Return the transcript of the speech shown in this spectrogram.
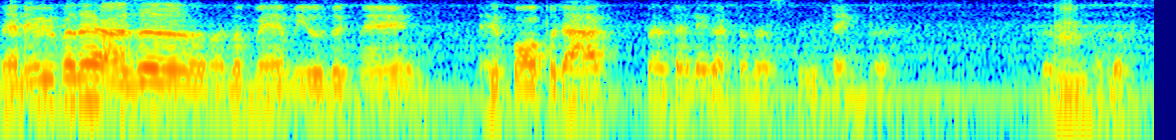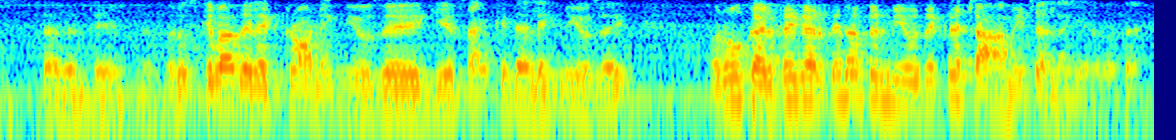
मैंने भी पता है एज अ मतलब मैं म्यूज़िक में हिप हॉप रैप मैं पहले करता था स्कूल टाइम पे। फिर हम्म। मतलब सेवेंथ एट में। फिर उसके बाद इलेक्ट्रॉनिक म्यूज़िक ये साइकेडेलिक म्यूज़िक और वो करते करते ना फिर म्यूज़िक का चाम ही चला गया पता है।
